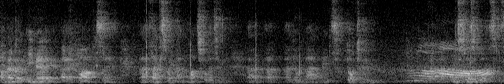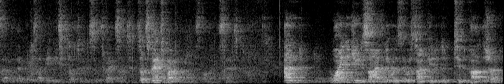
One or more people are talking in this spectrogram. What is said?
I remember emailing uh, Mark and saying, uh, thanks very much for letting uh, a, young man meet Doctor Who. Which is what it was, was that, that it was like me meeting Doctor Who, so it was very exciting. So it was great to work with him on, this, on the set. And why did you decide that it was, it was time for you to, to depart the show?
